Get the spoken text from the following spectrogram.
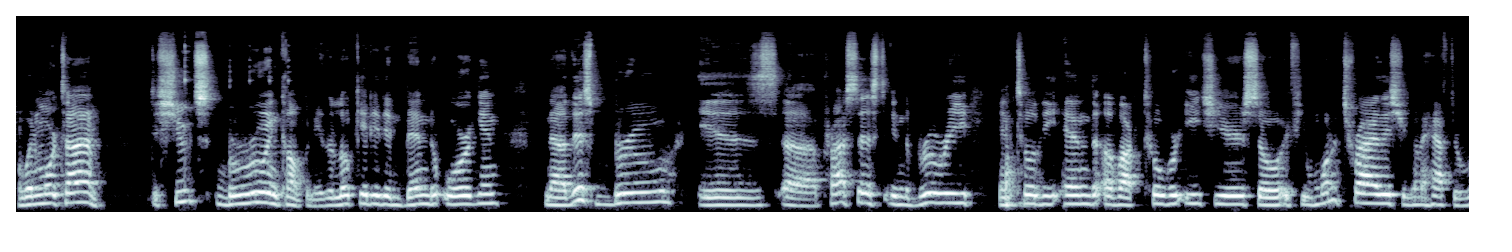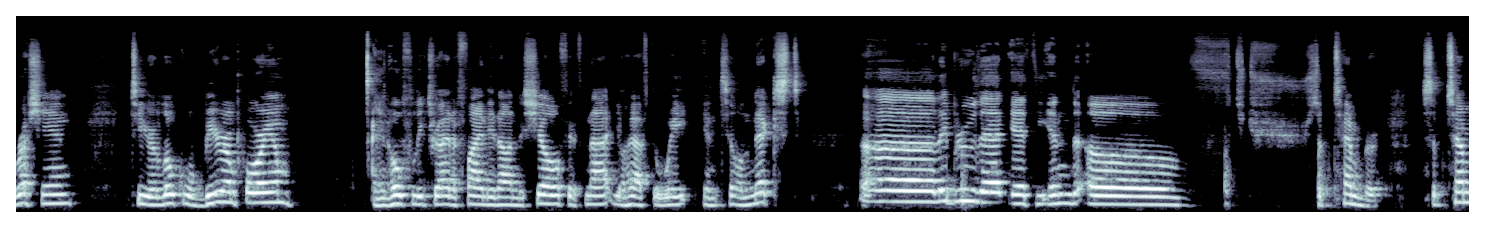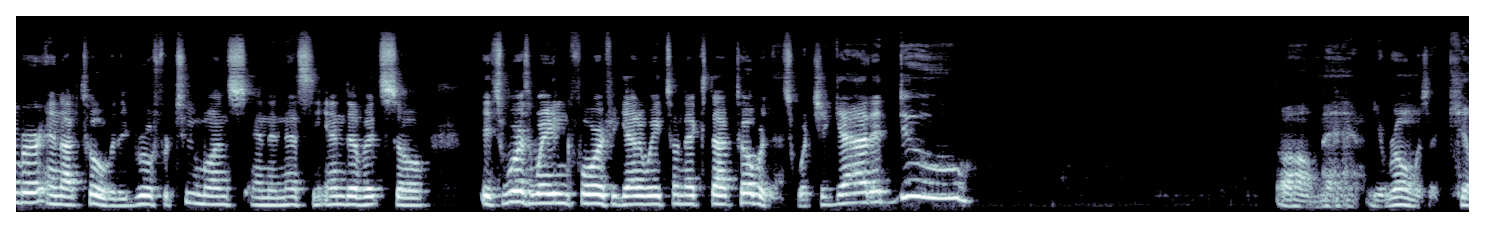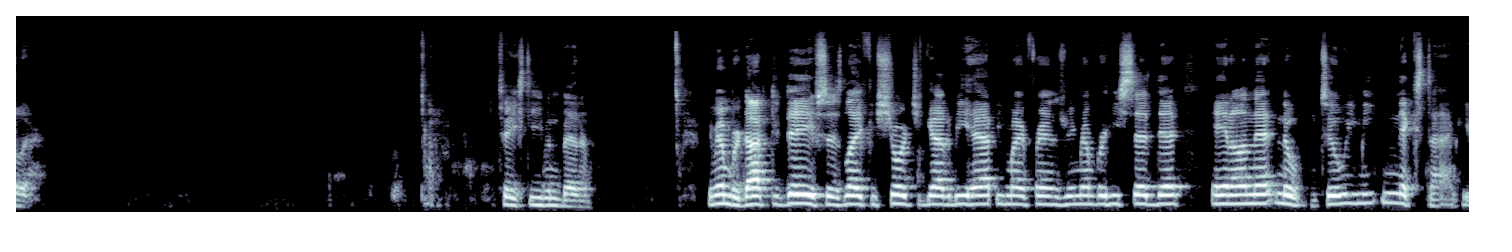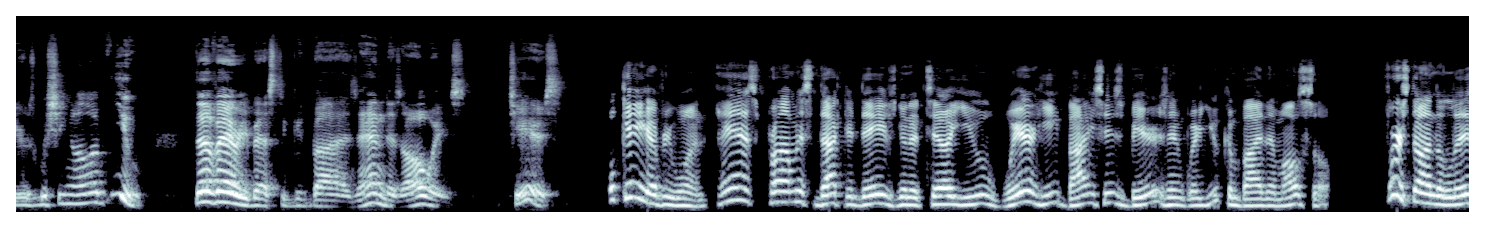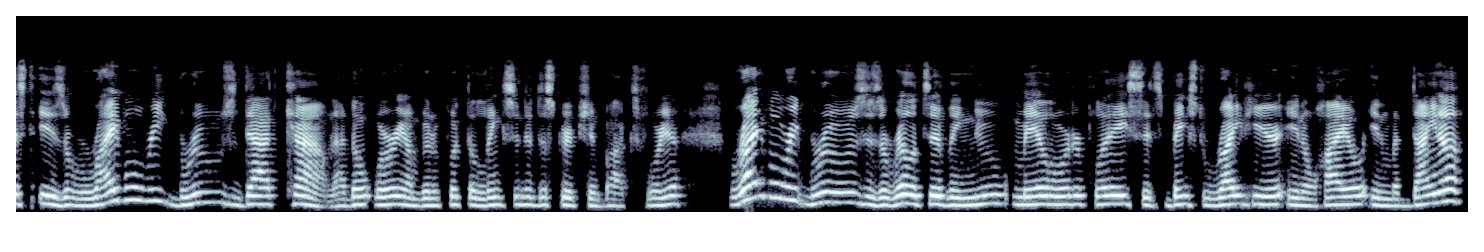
One more time. Deschutes Brewing Company. They're located in Bend, Oregon. Now this brew is uh, processed in the brewery until the end of October each year. So if you want to try this, you're going to have to rush in to your local beer emporium and hopefully try to find it on the shelf. If not, you'll have to wait until next. Uh, they brew that at the end of September. September and October. They brew it for two months, and then that's the end of it. So it's worth waiting for. If you got to wait till next October, that's what you got to do. Oh, man. The aroma was a killer. Taste even better. Remember, Dr. Dave says life is short. You got to be happy, my friends. Remember, he said that. And on that note, until we meet next time, here's wishing all of you the very best of goodbyes. And as always, cheers. Okay, everyone. As promised, Dr. Dave's going to tell you where he buys his beers and where you can buy them also. First on the list is rivalrybrews.com. Now, don't worry, I'm going to put the links in the description box for you. Rivalry Brews is a relatively new mail order place. It's based right here in Ohio, in Medina,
